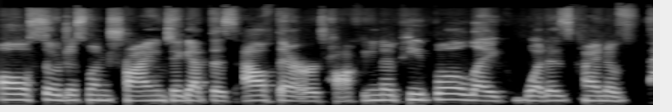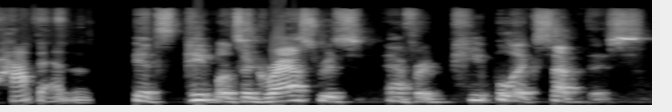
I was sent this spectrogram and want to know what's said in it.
also just when trying to get this out there or talking to people, like what has kind of happened? It's people, it's a grassroots effort. People accept this.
